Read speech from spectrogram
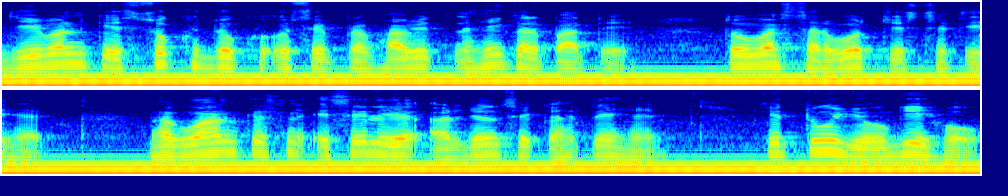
जीवन के सुख दुख उसे प्रभावित नहीं कर पाते तो वह सर्वोच्च स्थिति है। भगवान कृष्ण इसीलिए अर्जुन से कहते हैं कि तू योगी हो।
